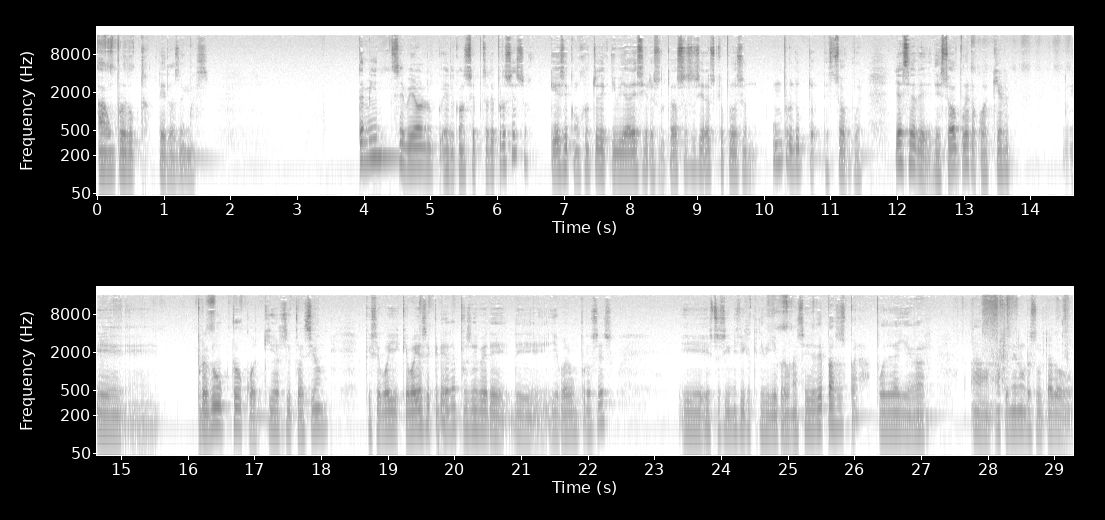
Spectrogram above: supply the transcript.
a un producto de los demás. También se ve el concepto de proceso, que es el conjunto de actividades y resultados asociados que producen un producto de software, ya sea de, software o cualquier eh, producto, cualquier situación que, se vaya, que vaya a ser creada, pues debe de, llevar un proceso. Eh, esto significa que debe llevar una serie de pasos para poder llegar a, a tener un resultado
